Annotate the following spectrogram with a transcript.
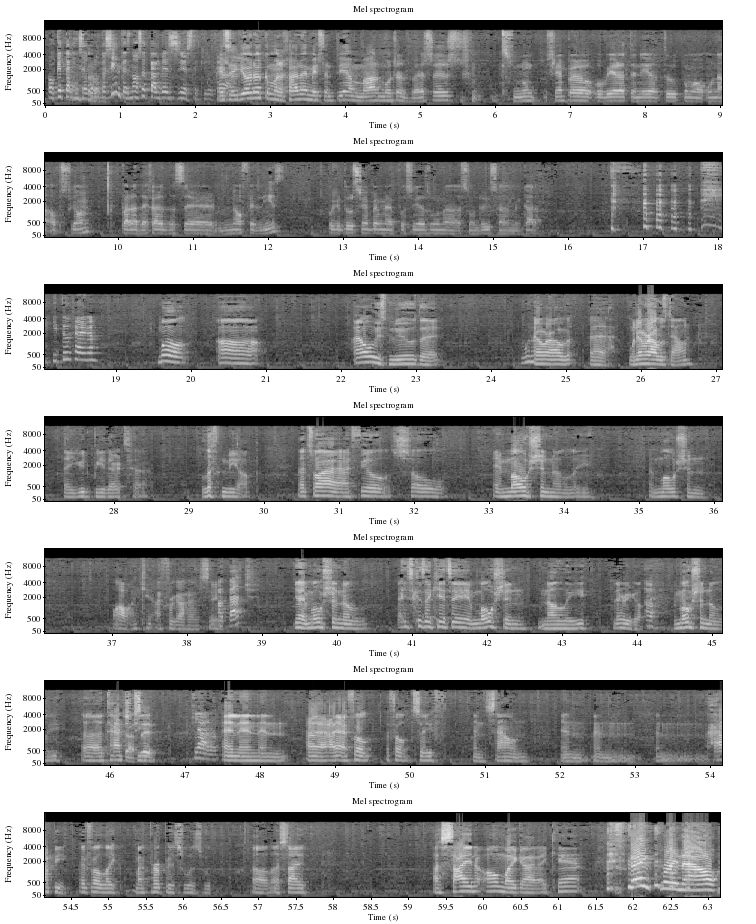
¿O qué tan inseguro te sientes? No sé, tal vez yo esté equivocada. Que si yo era como el Harry me sentía mal muchas veces, siempre hubiera tenido tú como una opción para dejar de ser no feliz, porque tú siempre me pusías una sonrisa en mi cara. ¿Y tú, Jairo? Well, uh, I always knew that whenever I was, uh, whenever I was down, that you'd be there to lift me up. That's why I feel so emotionally, emotion. Wow, I can't. I forgot how to say. it. ¿Attach? Yeah, emotional. It's because I can't say emotionally. There we go. Oh. Emotionally uh, attached That's to it. you Claro. and and and I, I- I felt I felt safe and sound and and and happy. I felt like my purpose was with uh, aside aside. Oh my god, I can't think right now.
